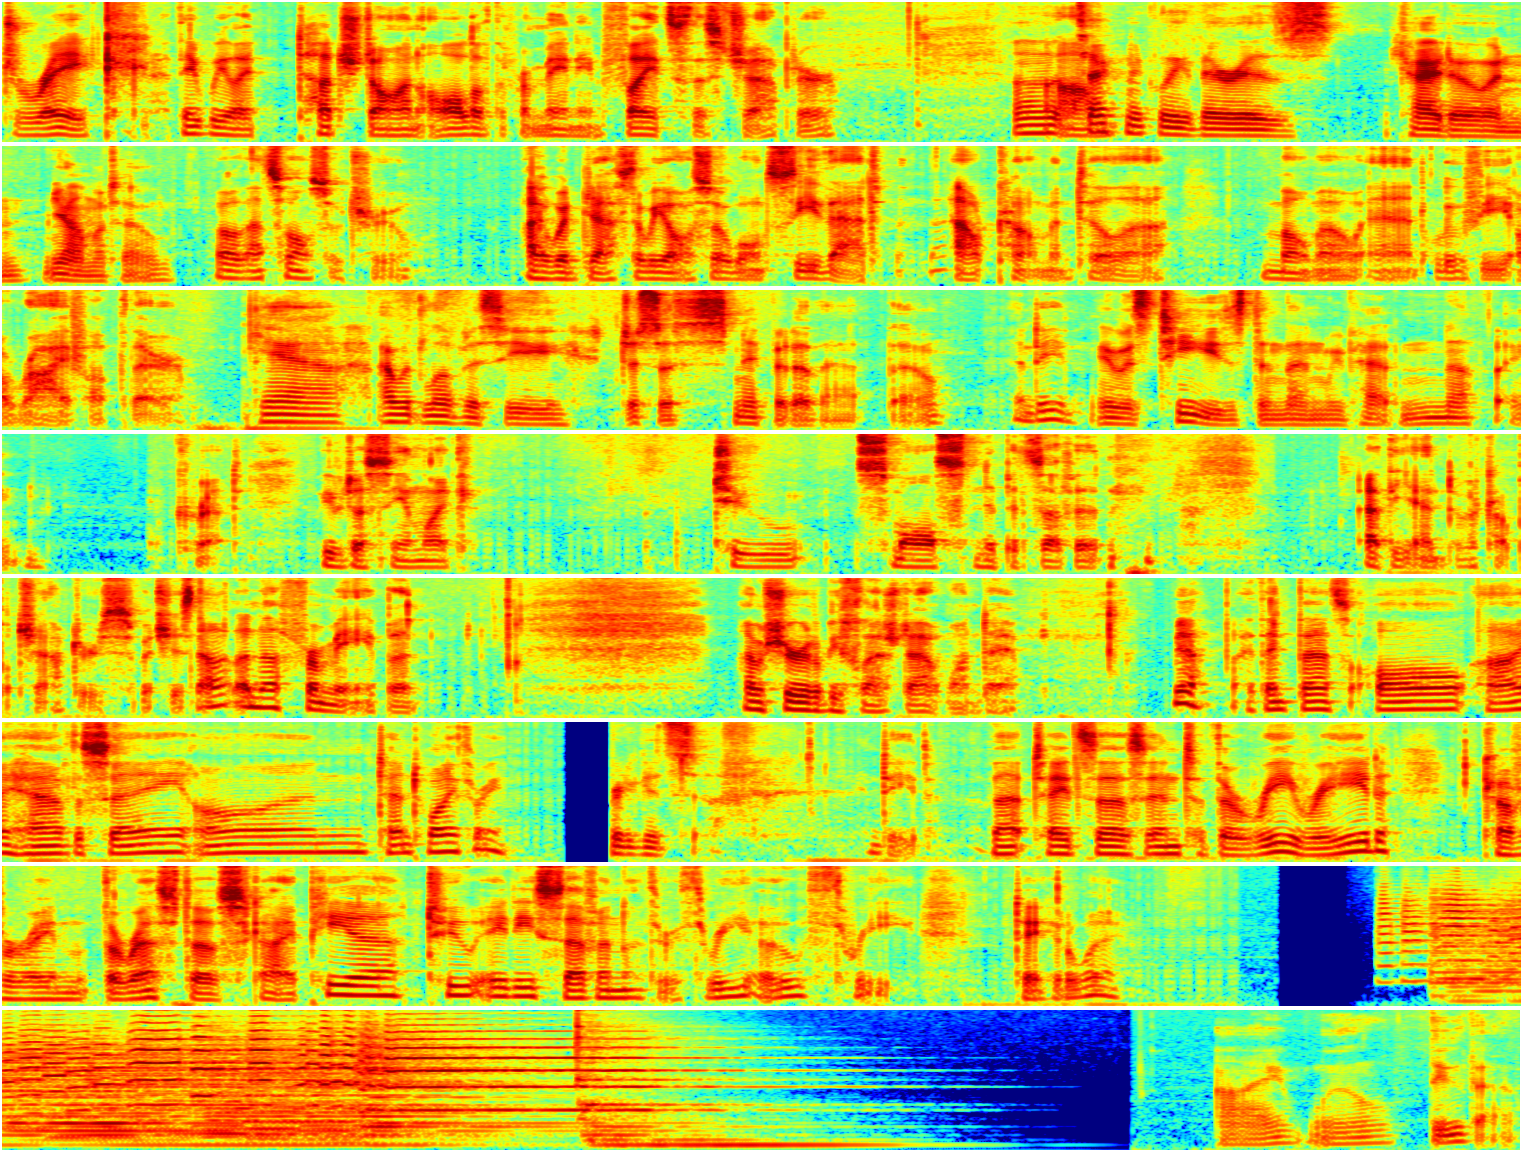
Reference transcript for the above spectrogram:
Drake. I think we like touched on all of the remaining fights this chapter. Uh, technically, there is Kaido and Yamato. Oh, that's also true. I would guess that we also won't see that outcome until uh, Momo and Luffy arrive up there. Yeah, I would love to see just a snippet of that, though. Indeed. It was teased, and then we've had nothing. Correct. We've just seen like two small snippets of it at the end of a couple chapters, which is not enough for me, but I'm sure it'll be fleshed out one day. Yeah, I think that's all I have to say on 1023. Pretty good stuff. Indeed. That takes us into the reread, covering the rest of Skypiea 287 through 303. Take it away. I will do that.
